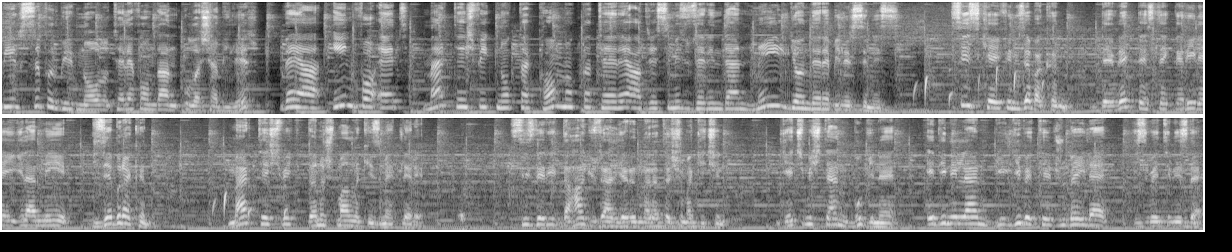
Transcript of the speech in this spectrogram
0101 nolu telefondan ulaşabilir veya info@mertteşvik.com.tr adresimiz üzerinden mail gönderebilirsiniz. Siz keyfinize bakın. Devlet destekleriyle ilgilenmeyi bize bırakın. Mert Teşvik Danışmanlık Hizmetleri. Sizleri daha güzel yarınlara taşımak için geçmişten bugüne edinilen bilgi ve tecrübeyle hizmetinizde.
